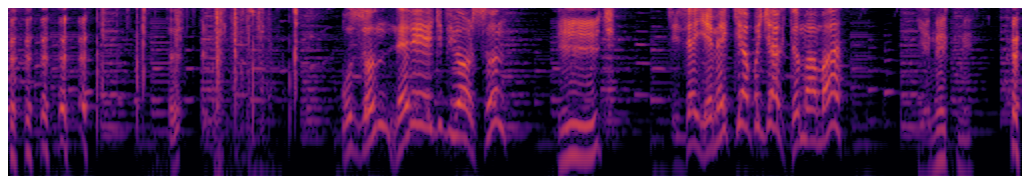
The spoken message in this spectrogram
Uzun nereye gidiyorsun? Hiç. Size yemek yapacaktım ama. Yemek mi?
